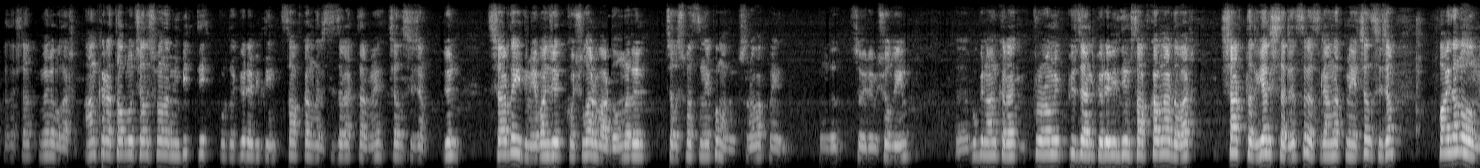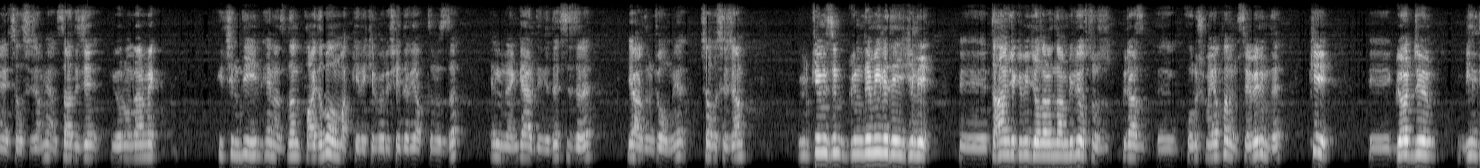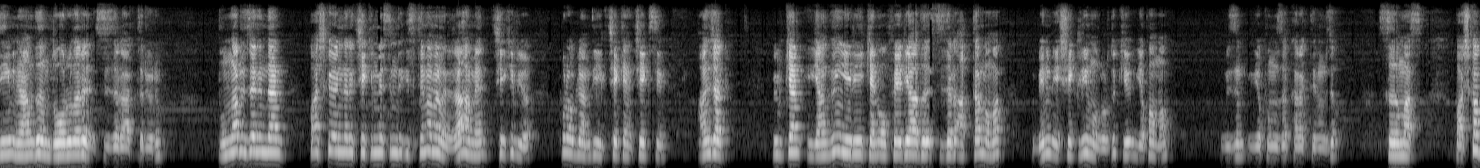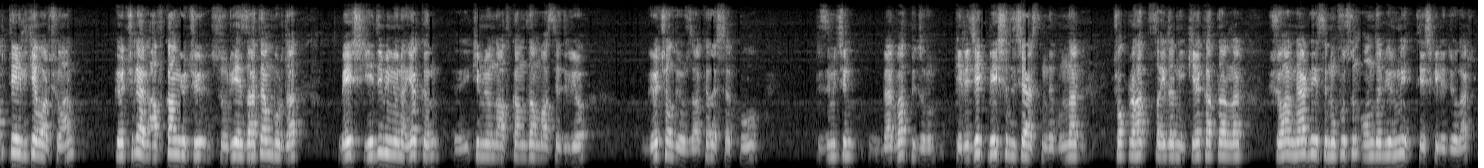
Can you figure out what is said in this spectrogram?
Arkadaşlar merhabalar. Ankara tablo çalışmalarım bitti. Burada görebildiğim safkanları sizlere aktarmaya çalışacağım. Dün dışarıdaydım. Yabancı koşular vardı. Onların çalışmasını yapamadım. Kusura bakmayın. Bunu da söylemiş olayım. Ee, Bugün Ankara kronomik güzel görebildiğim safkanlar da var. Şartları, yarışları sırasıyla anlatmaya çalışacağım. Faydalı olmaya çalışacağım. Yani sadece yorum vermek için değil en azından faydalı olmak gerekir böyle şeyleri yaptığımızda. Elimden geldiğince de sizlere yardımcı olmaya çalışacağım. Ülkemizin gündemiyle de ilgili e, daha önceki videolarımdan biliyorsunuz biraz e, konuşma yaparım, severim de ki e, gördüğüm, bildiğim, inandığım doğruları sizlere aktarıyorum. Bunlar üzerinden başka yönlere çekilmesini de istemememe rağmen çekiliyor. Problem değil, çeken çeksin. Ancak ülkem yangın yeriyken o feryadı sizlere aktarmamak benim eşekliğim olurdu ki yapamam. Bizim yapımıza, karakterimize sığmaz. Başka bir tehlike var şu an. Göçler, Afgan göçü, Suriye zaten burada. 5-7 milyona yakın, e, 2 milyon da Afganlı'dan bahsediliyor. Göç alıyoruz arkadaşlar. Bu bizim için berbat bir durum. Gelecek 5 yıl içerisinde bunlar çok rahat sayılarını ikiye katlarlar. Şu an neredeyse nüfusun onda birini teşkil ediyorlar.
